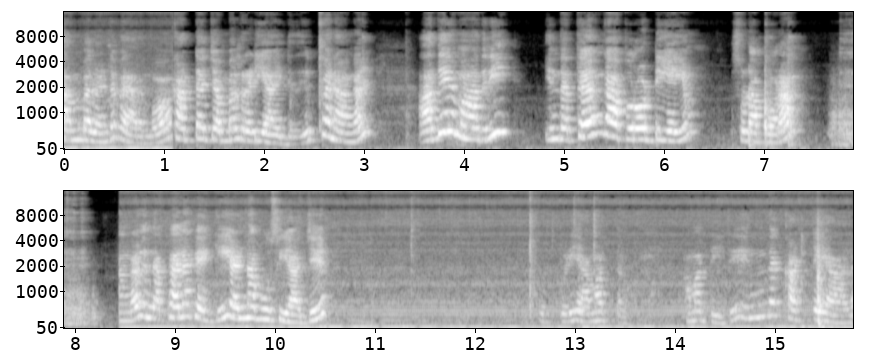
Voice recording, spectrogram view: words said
சம்பல்ன்ட்டு பாருங்க. கட்டை சம்பல் ரெடி ஆயிடுது இப்ப நாங்கள் அதே மாதிரி இந்த தேங்காய் புரோட்டியையும் சுட போறோம். நாங்கள் இந்த பலகைக்கு எண்ணெய் பூசியாச்சு. இப்படி அமர்த்தணும் அமர்த்திட்டு இந்த கட்டையால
